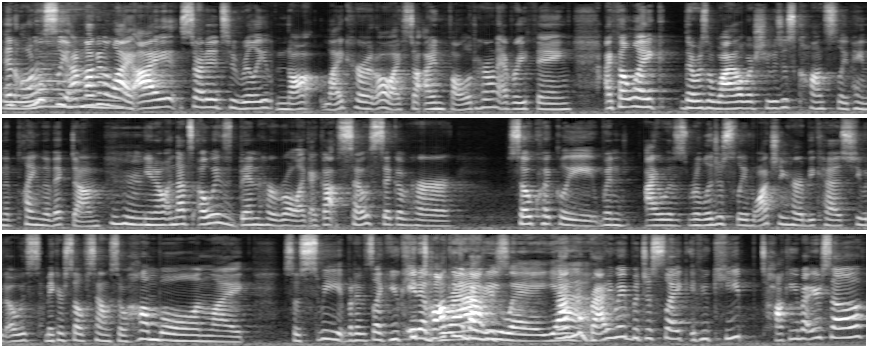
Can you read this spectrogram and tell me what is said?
And honestly, I'm not gonna lie, I started to really not like her at all. I st- I unfollowed her on everything. I felt like there was a while where she was just constantly playing the playing the victim, mm-hmm. you know, and that's always been her role. Like I got so sick of her so quickly when I was religiously watching her because she would always make herself sound so humble and like so sweet, but it's like you keep In talking about your- way, not in a bratty way, but just like if you keep talking about yourself,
